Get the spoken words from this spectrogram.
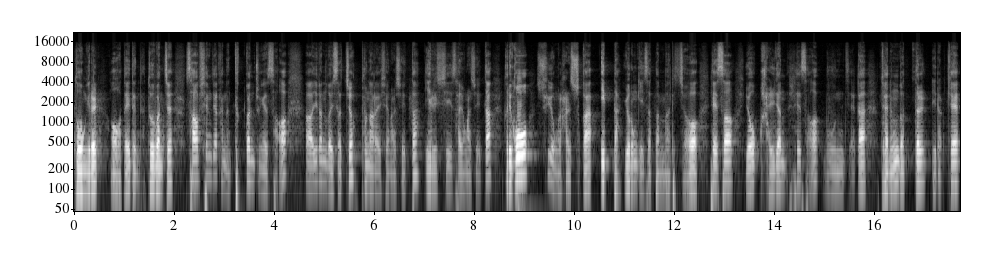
동의를 얻어야 된다. 두 번째 사업 시행자가 갖는 특권 중에서 어, 이런 거 있었죠. 분할에 시행할 수 있다. 일시 사용할 수 있다. 그리고 수용을 할 수가 있다. 이런 게 있었단 말이죠. 해서 요 관련해서 문제가 되는 것들 이렇게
